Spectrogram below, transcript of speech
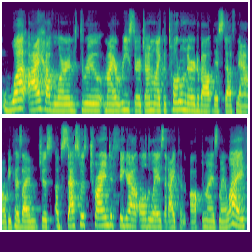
what I have learned through my research, I'm like a total nerd about this stuff now because I'm just obsessed with trying to figure out all the ways that I can optimize my life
